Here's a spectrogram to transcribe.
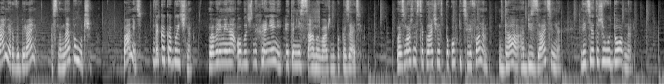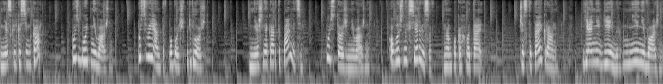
Камеры выбираем, основная получше. Память? Да как обычно. Во времена облачных хранений это не самый важный показатель. Возможность оплачивать покупки телефоном? Да, обязательно. Ведь это же удобно. Несколько сим-карт? Пусть будет неважно. Пусть вариантов побольше предложат. Внешняя карта памяти? Пусть тоже неважно. Облачных сервисов нам пока хватает. Частота экрана? Я не геймер, мне не важно.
